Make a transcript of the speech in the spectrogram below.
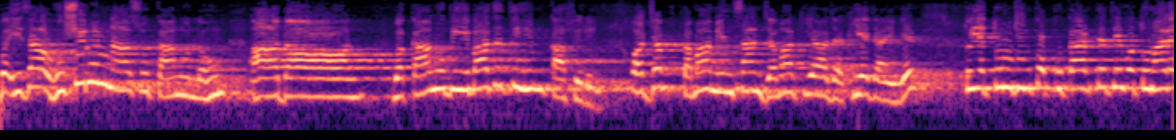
وہ ایزا حشر الناسو کانو لہم آدان وہ کانو بھی عبادت کافرین. اور جب تمام انسان جمع کیا جا کیے جائیں گے، تو یہ تم جن کو پکارتے تھے، وہ تمہارے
